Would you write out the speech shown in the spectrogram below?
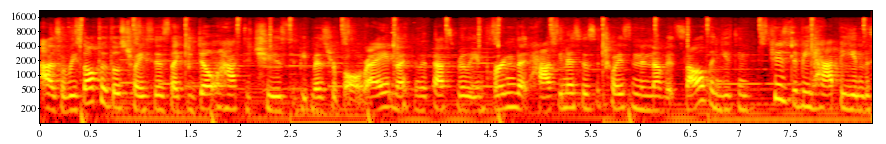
as a result of those choices, like you don't have to choose to be miserable, right? And I think that that's really important that happiness is a choice in and of itself, and you can choose to be happy in the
